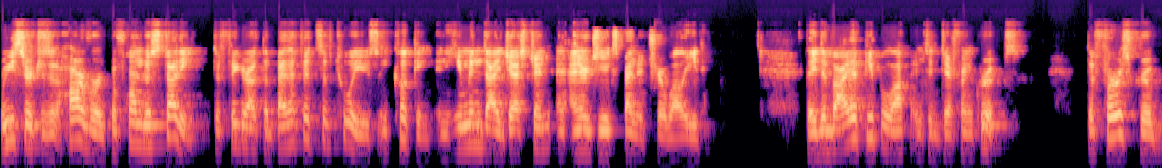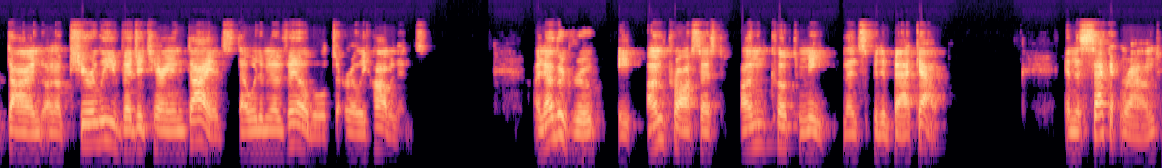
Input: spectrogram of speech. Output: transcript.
Researchers at Harvard performed a study to figure out the benefits of tool use in cooking in human digestion and energy expenditure while eating. They divided people up into different groups. The first group dined on a purely vegetarian diet that would have been available to early hominids. Another group ate unprocessed, uncooked meat and then spit it back out. In the second round,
